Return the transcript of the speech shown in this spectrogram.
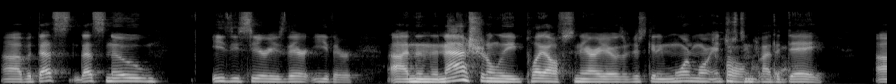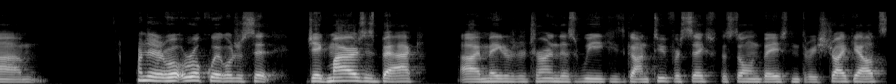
uh, but that's that's no easy series there either. Uh, and then the National League playoff scenarios are just getting more and more oh interesting my by the day. Um, real, real quick, we'll just sit. Jake Meyers is back. Uh, made his return this week. He's gone two for six with a stolen base and three strikeouts.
